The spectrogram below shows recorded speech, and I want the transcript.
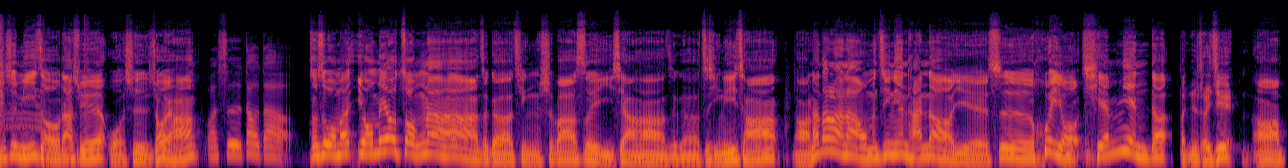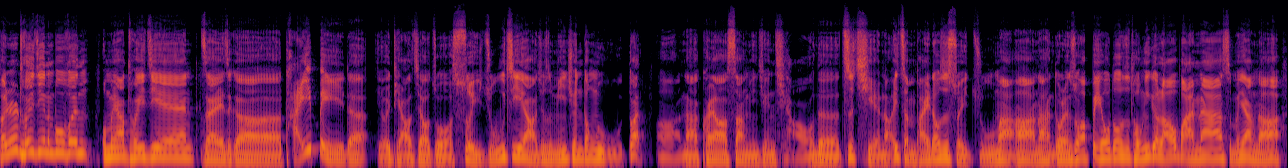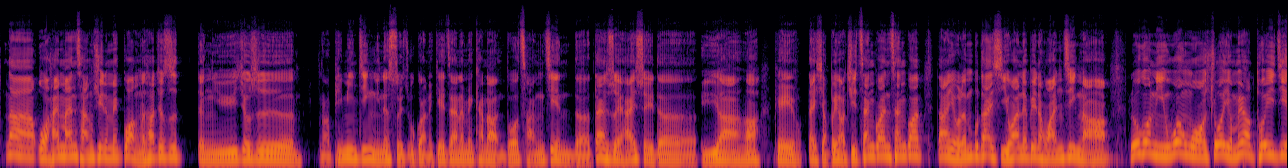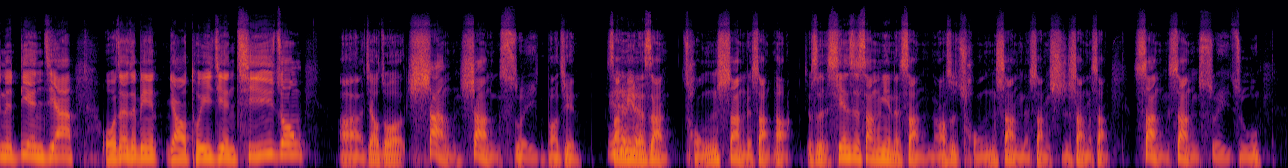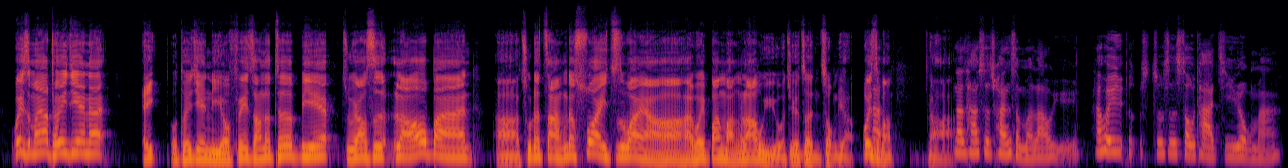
们是米走大学，我是周伟航，我是豆豆。这是我们有没有种呢？啊，这个请十八岁以下啊，这个自行离场啊。那当然了，我们今天谈的也是会有前面的本日推荐啊。本日推荐的部分，我们要推荐在这个台北的有一条叫做水竹街啊，就是民权东路五段啊。那快要上民权桥的之前呢，一整排都是水竹嘛啊。那很多人说啊背后都是同一个老板呐，什么样的啊？那我还蛮常去那边逛。的，它就是等于就是啊，平民经营的水族馆，你可以在那边看到很多常见的淡水海水的鱼啊啊，可以带小朋友去参观参观。当然有人不太喜欢那边的环境了哈。如果你问我说有没有推荐的店家，我在这边要推荐其中啊，叫做上上水，抱歉，上面的上，从上的上啊，就是先是上面的上，然后是从上的上，时尚的上。上上水族为什么要推荐呢？哎，我推荐理由非常的特别，主要是老板啊，除了长得帅之外啊，啊，还会帮忙捞鱼，我觉得这很重要。为什么啊？那他是穿什么捞鱼？他会就是收他的肌肉吗？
